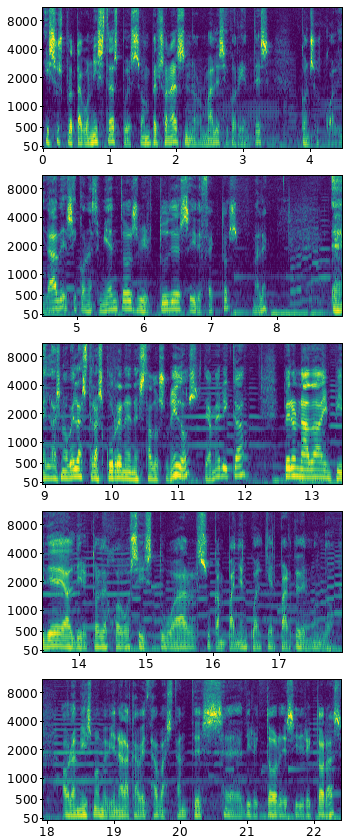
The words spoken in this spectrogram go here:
y sus protagonistas pues son personas normales y corrientes, con sus cualidades y conocimientos, virtudes y defectos, ¿vale? Eh, las novelas transcurren en Estados Unidos de América, pero nada impide al director de juegos situar su campaña en cualquier parte del mundo. Ahora mismo me viene a la cabeza bastantes eh, directores y directoras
